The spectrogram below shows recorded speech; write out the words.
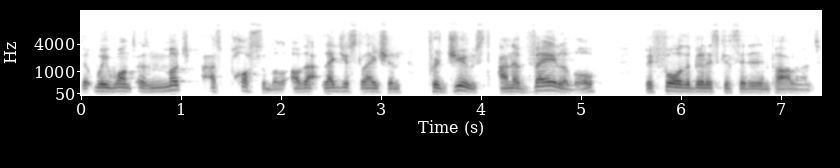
that we want as much as possible of that legislation produced and available before the bill is considered in Parliament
